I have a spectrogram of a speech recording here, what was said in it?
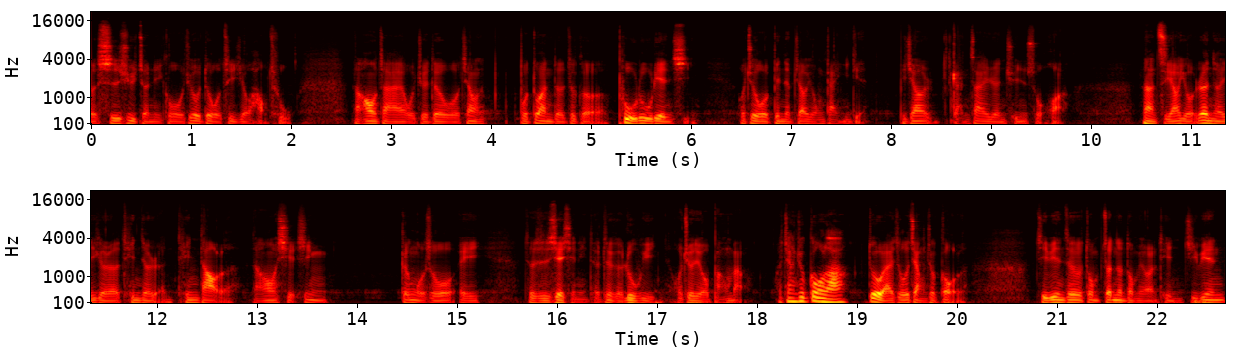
的思绪整理过，我觉得对我自己有好处。然后再，我觉得我这样不断的这个暴露练习，我觉得我变得比较勇敢一点，比较敢在人群说话。那只要有任何一个听的人听到了，然后写信跟我说：“哎，就是谢谢你的这个录音，我觉得有帮忙，这样就够啦，对我来说这样就够了。即便这个都真的都没有人听，即便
